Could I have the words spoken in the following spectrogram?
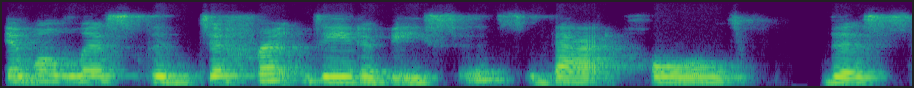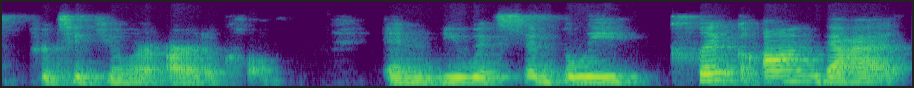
it will list the different databases that hold this particular article. And you would simply click on that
